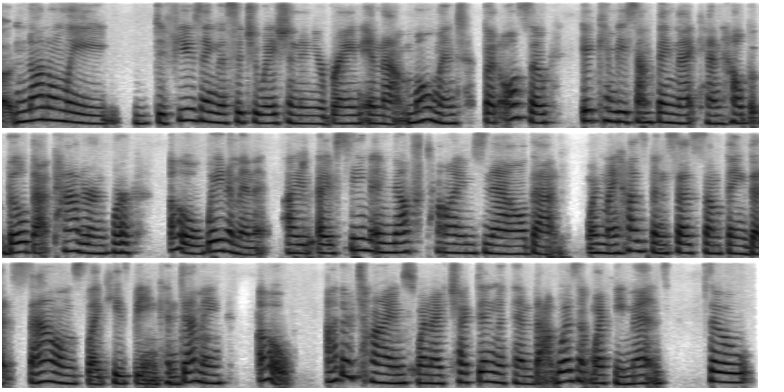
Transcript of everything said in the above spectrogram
uh, not only diffusing the situation in your brain in that moment but also it can be something that can help build that pattern where oh wait a minute. I, i've seen enough times now that when my husband says something that sounds like he's being condemning oh other times when i've checked in with him that wasn't what he meant so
